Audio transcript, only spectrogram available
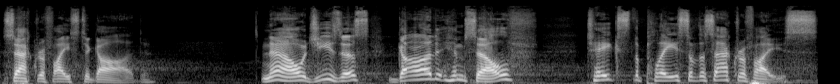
sacrifice to God. Now, Jesus, God Himself, takes the place of the sacrifice,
